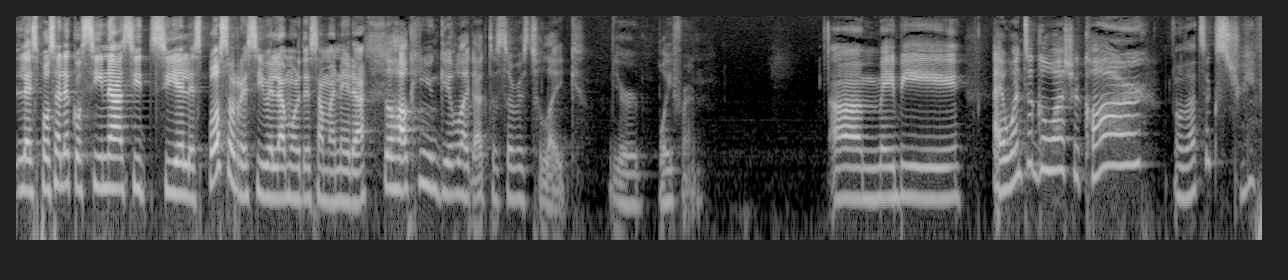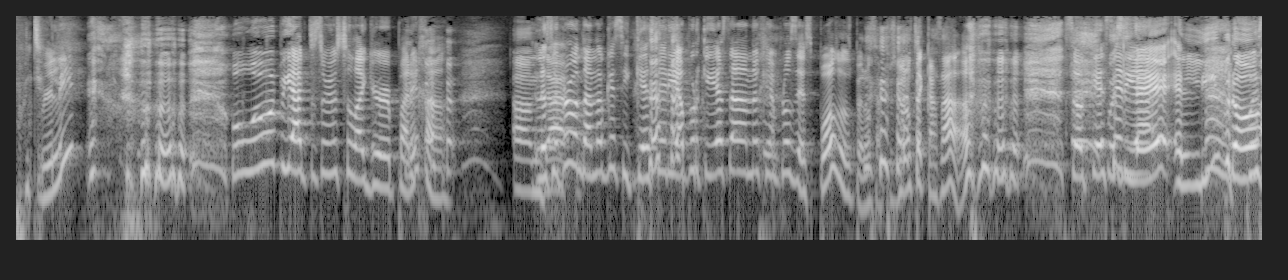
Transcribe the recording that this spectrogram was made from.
la esposa le cocina, si, si el esposo recibe el amor de esa manera, So how can you give like act of service to like your boyfriend? um, maybe. I went to go wash your car. Oh, that's extreme. Really? well, what would be act of service to like your pareja? Um, Le estoy that- preguntando que si qué sería porque ella está dando ejemplos de esposos, pero o sea, pues yo no estoy casada. so, ¿qué pues sería? lee el libro. Pues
